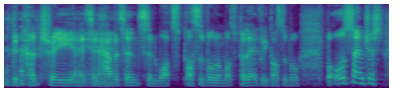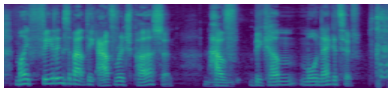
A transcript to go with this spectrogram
the country and its yeah, yeah. inhabitants and what's possible and what's politically possible but also just my feelings about the average person have become more negative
